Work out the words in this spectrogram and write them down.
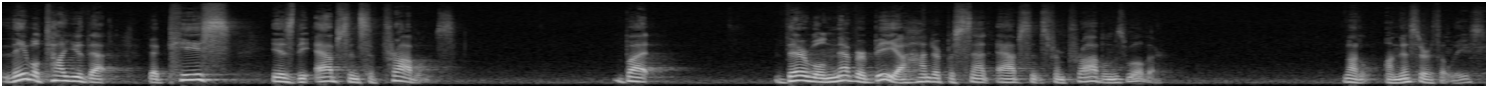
They will tell you that, that peace is the absence of problems. But there will never be a 100% absence from problems, will there? Not on this earth, at least.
